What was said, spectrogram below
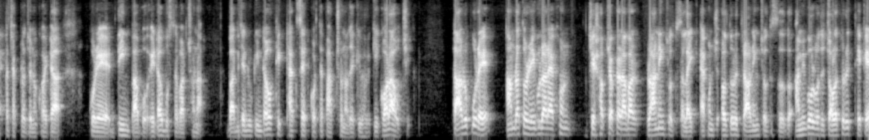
একটা চ্যাপ্টার জন্য কয়টা করে দিন পাবো, এটাও বুঝতে পারছ না। বা নিজের রুটিনটাও ঠিকঠাক সেট করতে পারছ না যে কীভাবে কি করা উচিত। তার উপরে আমরা তো রেগুলার এখন যেসব চ্যাপ্টার আবার রানিং চলতেছে লাইক এখন চলতরিত রানিং চলতেছে। তো আমি বলব যে চলতরিত থেকে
